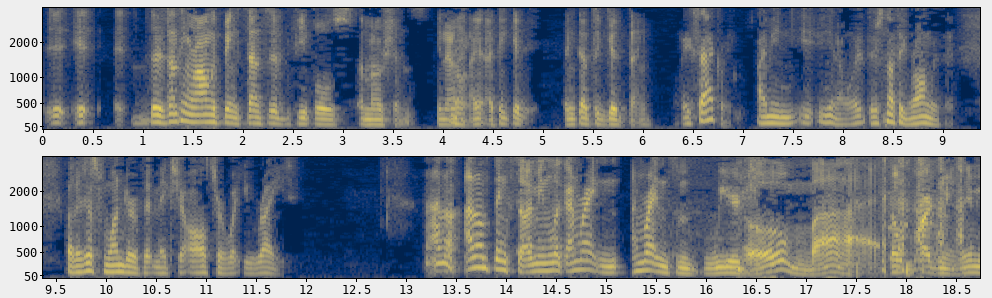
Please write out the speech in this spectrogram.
it, it, there's nothing wrong with being sensitive to people's emotions. You know, right. I, I think it's I think that's a good thing. Exactly. I mean, you, you know, there's nothing wrong with it, but I just wonder if it makes you alter what you write. I don't. I don't think so. I mean, look, I'm writing. I'm writing some weird. Oh my! Oh, pardon me.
